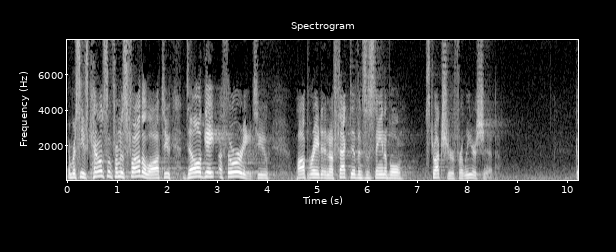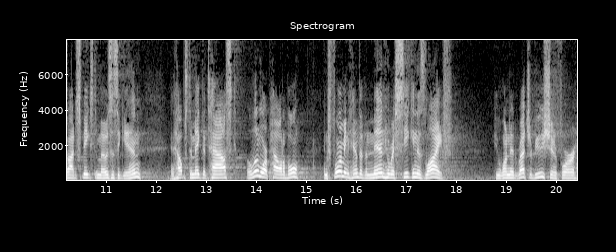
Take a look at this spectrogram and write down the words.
and receives counsel from his father in law to delegate authority to operate an effective and sustainable structure for leadership. God speaks to Moses again and helps to make the task a little more palatable, informing him that the men who were seeking his life who wanted retribution for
